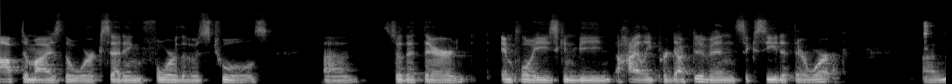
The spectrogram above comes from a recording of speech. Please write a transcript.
optimize the work setting for those tools uh, so that their employees can be highly productive and succeed at their work um,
